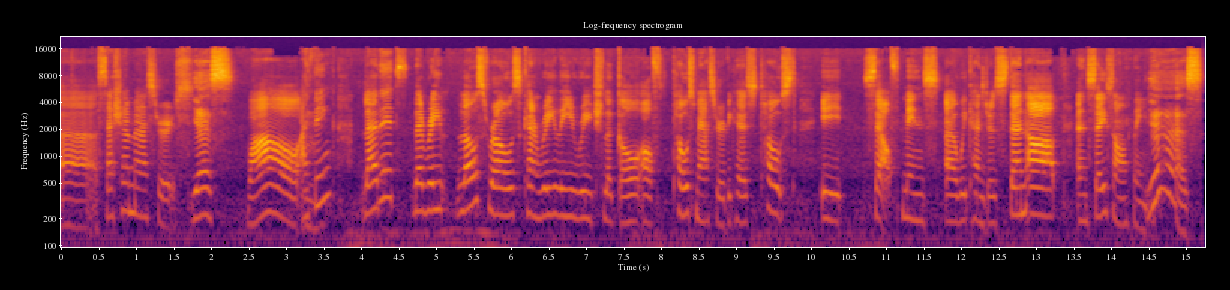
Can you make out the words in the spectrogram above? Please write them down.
uh, session masters. yes. Wow, Mm. I think that it the re- those roles can really reach the goal of Toastmaster because toast itself means uh, we can just stand up and say something. Yes,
